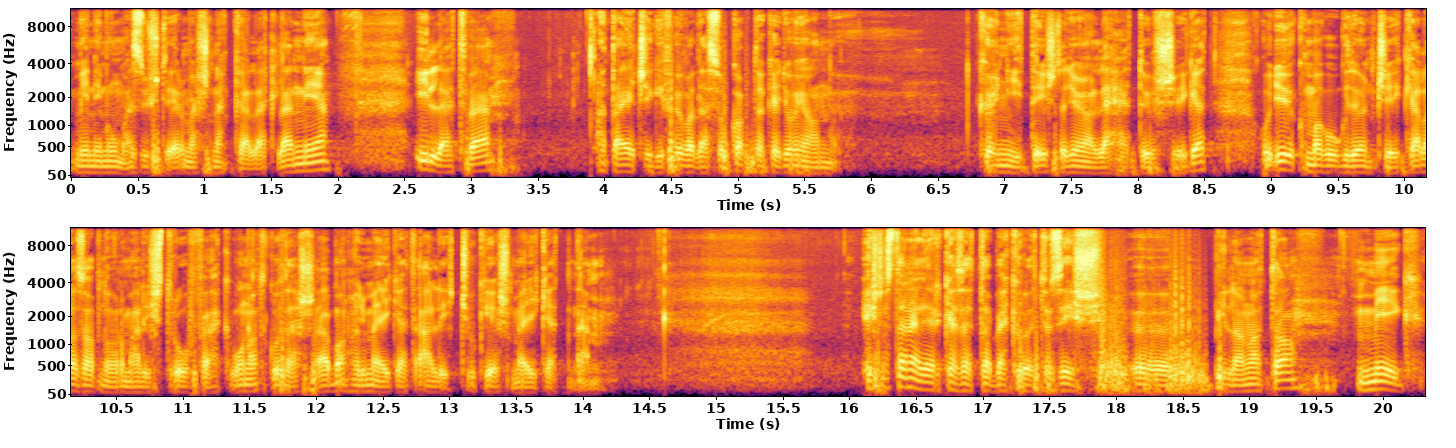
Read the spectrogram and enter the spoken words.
minimum ezüstérmesnek kellett lennie, illetve a tájegységi fővadászok kaptak egy olyan könnyítést, egy olyan lehetőséget, hogy ők maguk döntsék el az abnormális trófák vonatkozásában, hogy melyiket állítsuk és melyiket nem. És aztán elérkezett a beköltözés pillanata. Még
